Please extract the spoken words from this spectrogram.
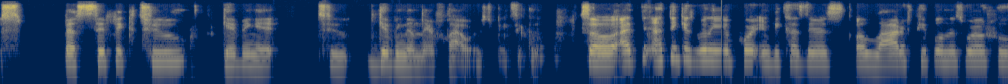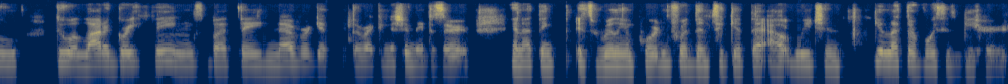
specific to giving it to giving them their flowers basically. So i, th- I think it's really important because there's a lot of people in this world who do a lot of great things but they never get the recognition they deserve. And i think it's really important for them to get that outreach and get, let their voices be heard.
